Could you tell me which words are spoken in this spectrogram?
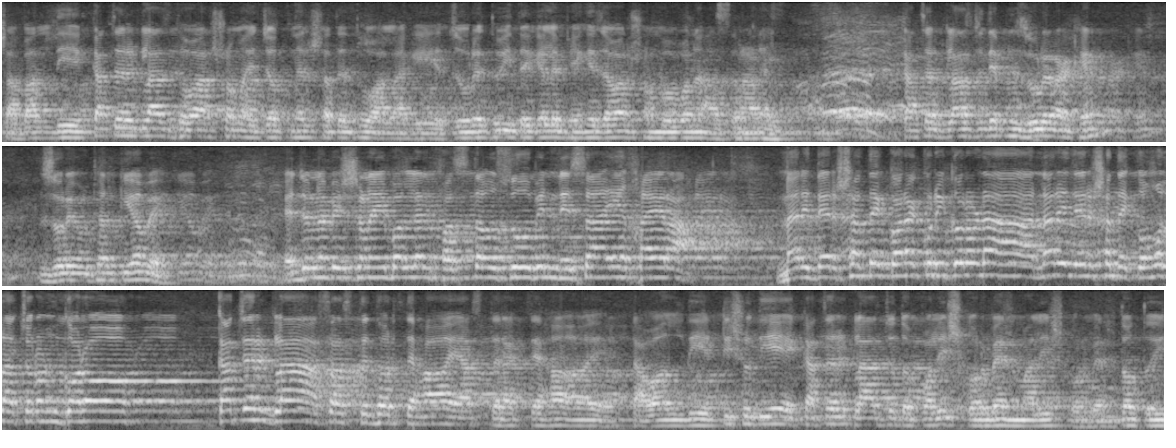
সাবান দিয়ে কাচের গ্লাস ধোয়ার সময় যত্নের সাথে ধোয়া লাগে। জোরে ধুইতে গেলে ভেঙে যাওয়ার সম্ভাবনা আছে না নাই? কাচের গ্লাস যদি আপনি জোরে রাখেন, জোরে উঠান কি হবে? এজন্য বিশ্বনাই বললেন, ফাস্তাউসু খায়রা। নারীদের সাথে কড়াকড়ি করো না, নারীদের সাথে কোমল আচরণ করো। কাচের গ্লাস আস্তে ধরতে হয়, আস্তে রাখতে হয়। টাওয়াল দিয়ে, টিস্যু দিয়ে কাচের গ্লাস যত পলিশ করবেন, মালিশ করবেন, ততই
